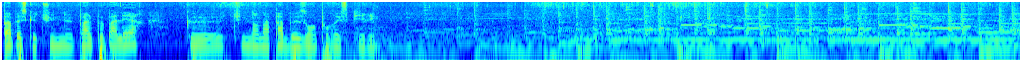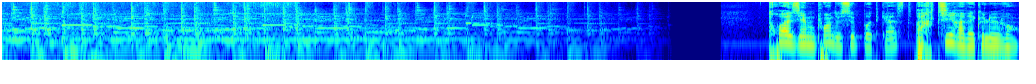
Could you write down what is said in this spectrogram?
pas parce que tu ne palpes pas l'air que tu n'en as pas besoin pour respirer. troisième point de ce podcast, partir avec le vent.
